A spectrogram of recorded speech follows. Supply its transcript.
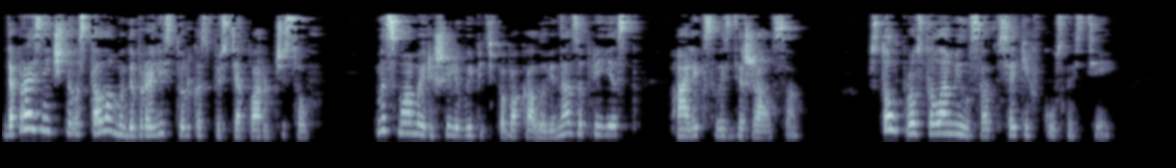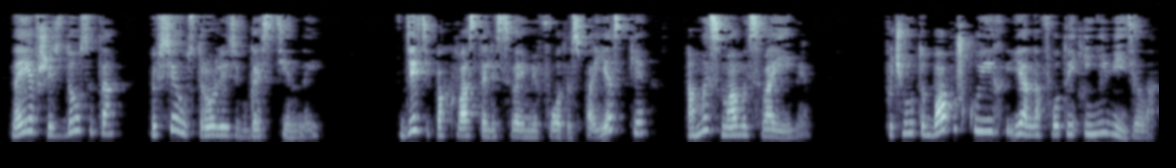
До праздничного стола мы добрались только спустя пару часов. Мы с мамой решили выпить по бокалу вина за приезд, Алекс воздержался. Стол просто ломился от всяких вкусностей. Наевшись досыта, мы все устроились в гостиной. Дети похвастались своими фото с поездки, а мы с мамой своими. Почему-то бабушку их я на фото и не видела,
